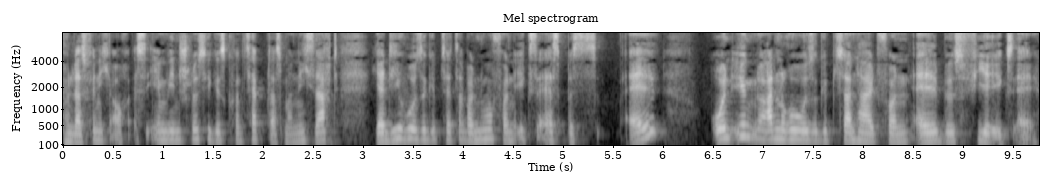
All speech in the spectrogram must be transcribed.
Und das finde ich auch, ist irgendwie ein schlüssiges Konzept, dass man nicht sagt, ja, die Hose gibt's jetzt aber nur von XS bis L und irgendeine andere Hose gibt's dann halt von L bis 4XL.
